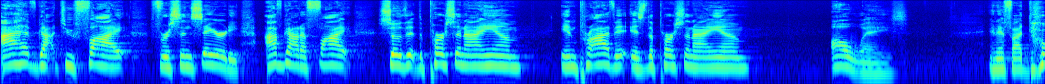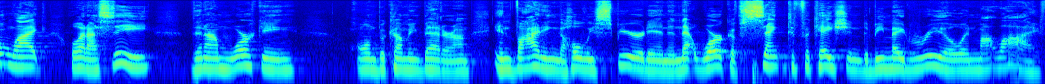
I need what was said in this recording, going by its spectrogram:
I have got to fight for sincerity. I've got to fight so that the person I am in private is the person I am always. And if I don't like what I see, then I'm working on becoming better. I'm inviting the Holy Spirit in and that work of sanctification to be made real in my life.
